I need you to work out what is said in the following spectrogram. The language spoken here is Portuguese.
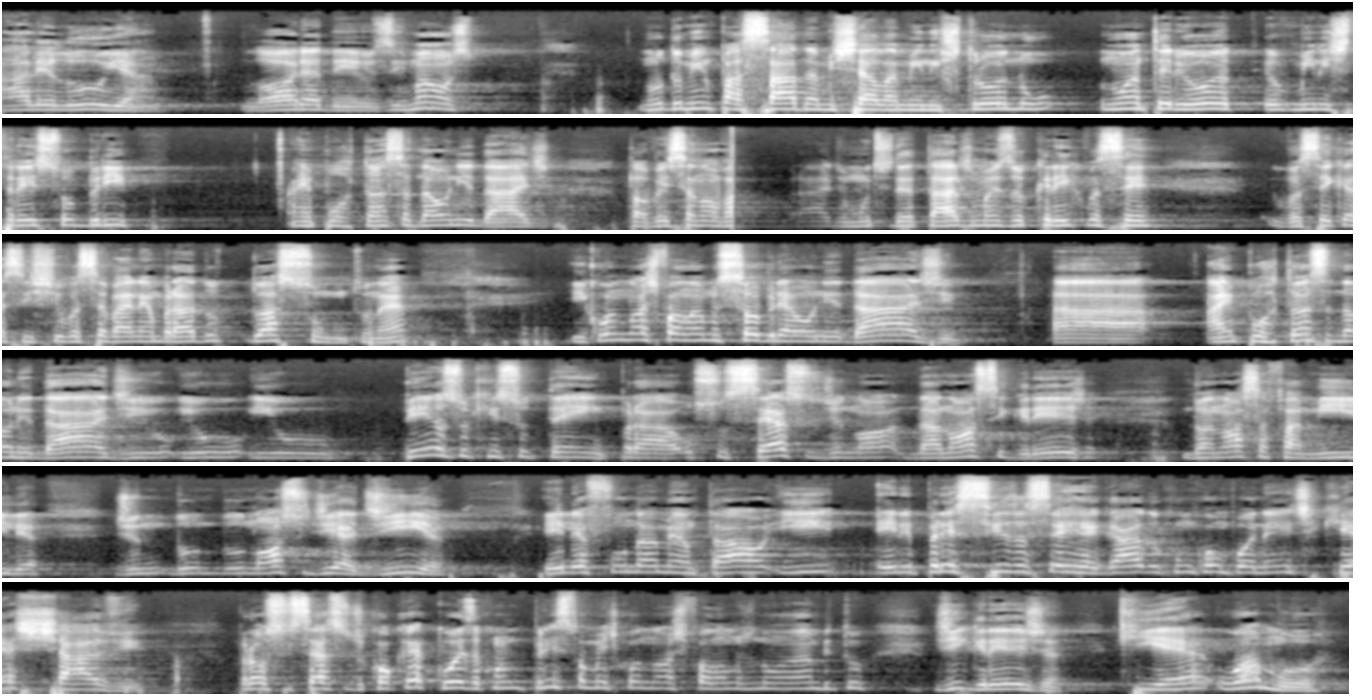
Aleluia. Glória a Deus. Irmãos, no domingo passado a Michela ministrou, no, no anterior eu ministrei sobre a importância da unidade. Talvez você não vá lembrar de muitos detalhes, mas eu creio que você, você que assistiu, você vai lembrar do, do assunto, né? E quando nós falamos sobre a unidade, a, a importância da unidade e, e, o, e o peso que isso tem para o sucesso no, da nossa igreja, da nossa família, de, do, do nosso dia a dia, ele é fundamental e ele precisa ser regado com um componente que é chave para o sucesso de qualquer coisa, principalmente quando nós falamos no âmbito de igreja, que é o amor.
